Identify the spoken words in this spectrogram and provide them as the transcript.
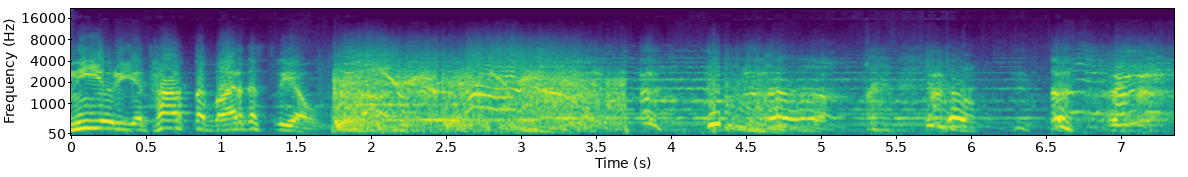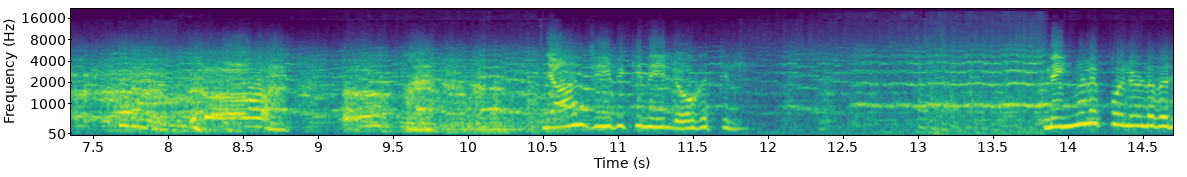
നീ ഒരു യഥാർത്ഥ ഭാരത സ്ത്രീയാവും. ഞാൻ ജീവിക്കുന്ന ഈ ലോകത്തിൽ നിങ്ങളെപ്പോലുള്ളവർ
